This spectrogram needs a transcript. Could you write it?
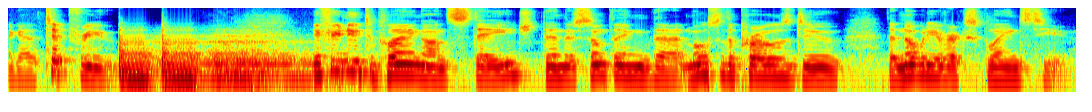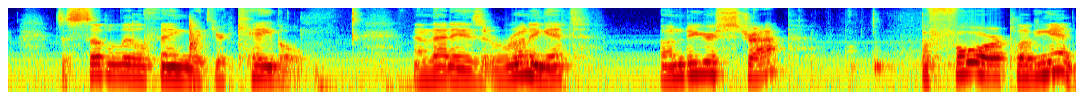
I got a tip for you. If you're new to playing on stage, then there's something that most of the pros do that nobody ever explains to you. It's a subtle little thing with your cable, and that is running it under your strap before plugging in.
